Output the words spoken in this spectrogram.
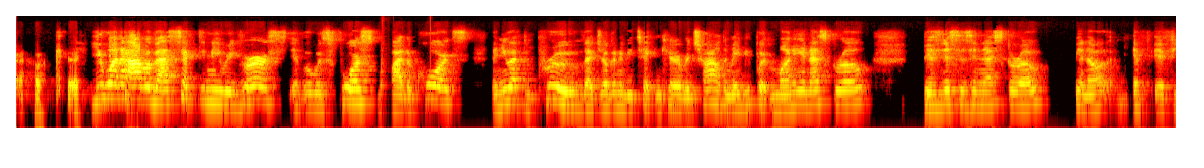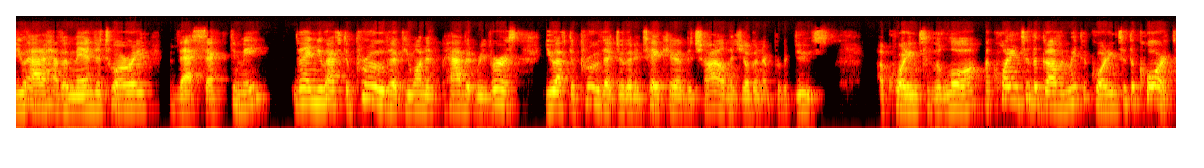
okay. You want to have a vasectomy reversed if it was forced by the courts, then you have to prove that you're going to be taking care of a child and maybe put money in escrow, businesses in escrow. You know, if, if you had to have a mandatory vasectomy, then you have to prove that if you want to have it reversed, you have to prove that you're going to take care of the child that you're going to produce according to the law, according to the government, according to the court.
